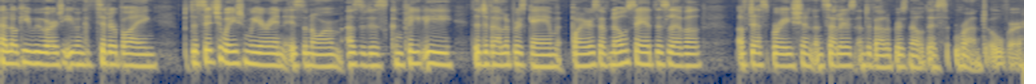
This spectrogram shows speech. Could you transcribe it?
how lucky we were to even consider buying, but the situation we are in is the norm, as it is completely the developer's game. Buyers have no say at this level of desperation, and sellers and developers know this. Rant over.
